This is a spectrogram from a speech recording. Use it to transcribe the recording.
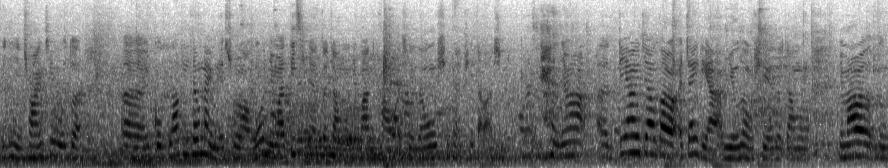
ကိုအရင် try ကြည့်ဖို့အတွက်အဲကို blog လေးလုပ်နိုင်မယ်ဆိုတော့ကိုညီမသိချင်တဲ့အတွက်ကြောင့်မို့ညီမထားအောင်အရင်ဆုံးရှင်းပြဖြစ်တာပါရှင်။ညီမတရားကြောက်ကတော့အကြိုက်တွေကအမျိုးစုံရှိတဲ့အတွက်ကြောင့်မို့ညီမတို့ဟို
